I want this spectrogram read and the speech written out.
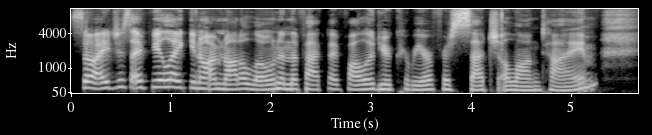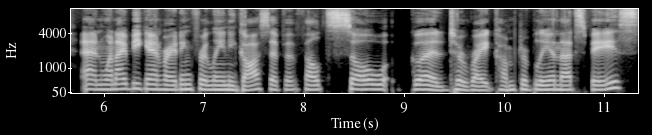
So i just i feel like you know i'm not alone in the fact i followed your career for such a long time. And when i began writing for Lainey Gossip it felt so good to write comfortably in that space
